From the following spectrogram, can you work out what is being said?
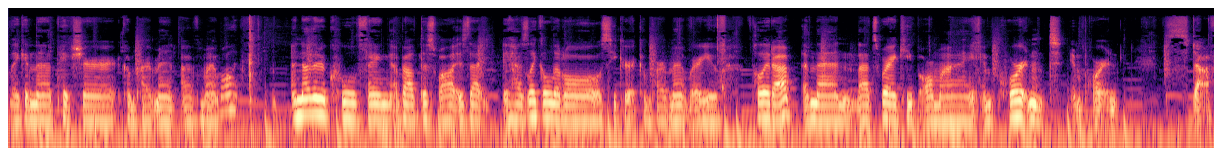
like in the picture compartment of my wallet. Another cool thing about this wallet is that it has like a little secret compartment where you pull it up and then that's where i keep all my important important stuff.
